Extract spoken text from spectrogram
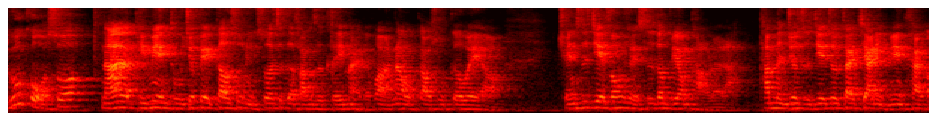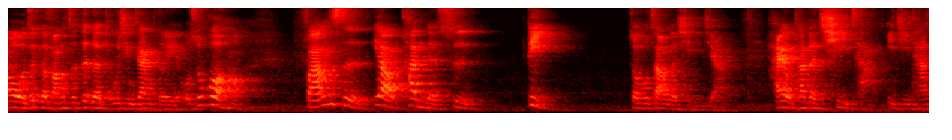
如果说拿了平面图就可以告诉你说这个房子可以买的话，那我告诉各位哦，全世界风水师都不用跑了啦，他们就直接就在家里面看哦，这个房子这个图形这样可以。我说过哈，房子要看的是地周遭的形象，还有它的气场以及它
